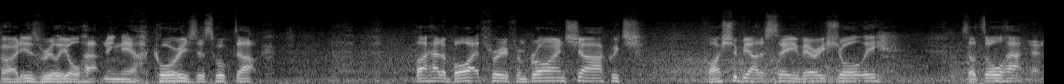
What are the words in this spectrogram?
All right, it is really all happening now. Corey's just hooked up. I had a bite through from Brian Shark, which I should be able to see very shortly. So it's all happening.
